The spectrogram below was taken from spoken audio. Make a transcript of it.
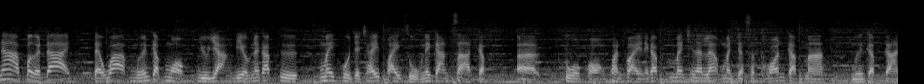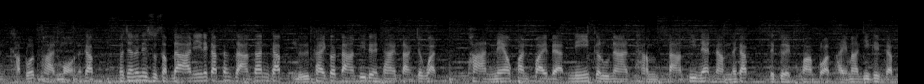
หน้าเปิดได้ แต่ว่าเหมือนกับหมอกอยู่อย่างเดียวนะครับคือไม่ควรจะใช้ไฟสูงในการสาดกับตัวของควันไฟนะครับไม่เช่นนั้นแล้วมันจะสะท้อนกลับมาเหมือนกับการขับรถผ่านหมอกนะครับเพราะฉะนั้นในสุดสัปดาห์นี้นะครับทั้งสามท่านครับหรือใครก็ตามที่เดินทางต่างจังหวัดผ่านแนวควันไฟแบบนี้ กรุณาทำตามที่แนะนำนะครับจะเกิดความปลอดภัยมากยิ่งขึ้นครับ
